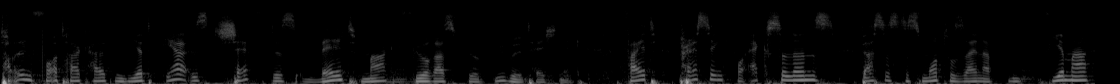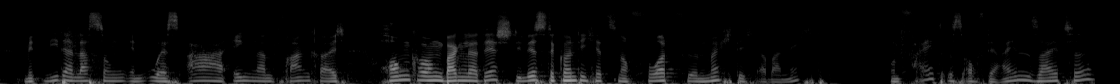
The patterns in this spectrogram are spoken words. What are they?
tollen Vortrag halten wird. Er ist Chef des Weltmarktführers für Bügeltechnik. Veit Pressing for Excellence, das ist das Motto seiner Firma mit Niederlassungen in USA, England, Frankreich, Hongkong, Bangladesch. Die Liste könnte ich jetzt noch fortführen, möchte ich aber nicht. Und Veit ist auf der einen Seite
